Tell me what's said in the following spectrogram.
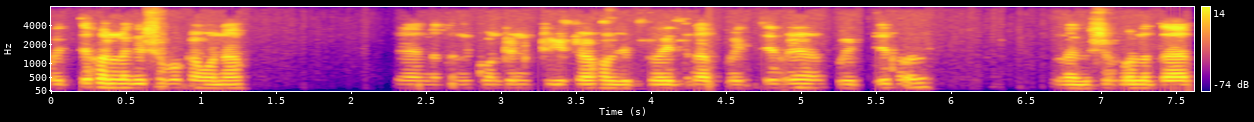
প্রত্যেকের লাগে শুভকামনা। নতুন কন্টেন্ট ক্রিয়েটর হল যুক্ত হয়ে তারা প্রত্যেকের প্রত্যেকের লাগে সফলতার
